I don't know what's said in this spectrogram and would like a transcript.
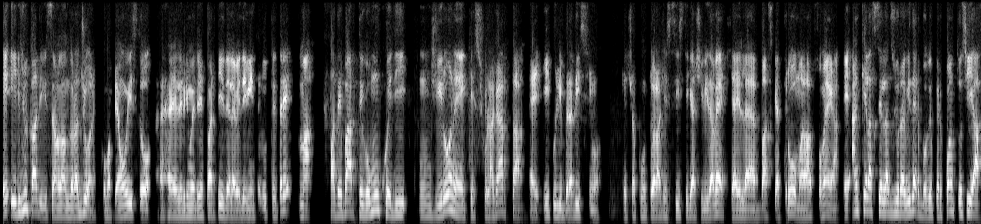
E i risultati vi stanno dando ragione. Come abbiamo visto, eh, le prime tre partite le avete vinte tutte e tre, ma fate parte comunque di un girone che sulla carta è equilibratissimo, che c'è appunto la cestistica Civitavecchia, il Basket Roma, l'Alfa Omega e anche la Stella Azzurra Viterbo, che per quanto sia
